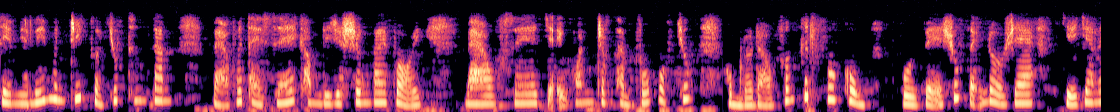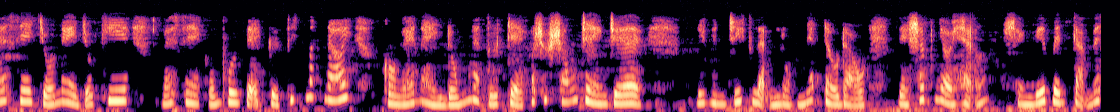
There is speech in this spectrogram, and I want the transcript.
xem như Lý Minh Triết còn chút thương tâm, bảo với tài xế không đi ra sân bay vội, bao xe chạy quanh trong thành phố một chút, Hùng đội đậu phấn khích vô cùng, vui vẻ rút bản đồ ra, chỉ cho lái xe chỗ này chỗ kia, lái xe cũng vui vẻ cười tít mắt nói, cô gái này đúng là tuổi trẻ có sức sống tràn trề. Lý Minh Triết lạnh lùng nhét đầu đậu, đèn sắp nhồi hẳn, sang ghế bên cạnh lái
